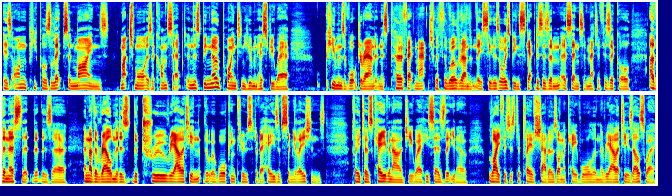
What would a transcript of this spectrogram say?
is on people's lips and minds much more as a concept, and there's been no point in human history where humans have walked around in this perfect match with the world around them they see. There's always been skepticism, a sense of metaphysical otherness, that, that there's a, another realm that is the true reality and that we're walking through sort of a haze of simulations. Plato's cave analogy, where he says that, you know, life is just a play of shadows on a cave wall and the reality is elsewhere.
